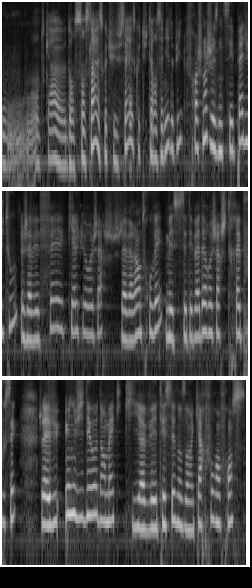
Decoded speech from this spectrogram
ou en tout cas euh, dans ce sens-là. Est-ce que tu sais? Est-ce que tu t'es renseigné depuis? Franchement, je ne sais pas du tout. J'avais fait quelques recherches, j'avais rien trouvé, mais c'était pas des recherches très poussées. J'avais vu une vidéo d'un mec qui avait testé dans un carrefour en France.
